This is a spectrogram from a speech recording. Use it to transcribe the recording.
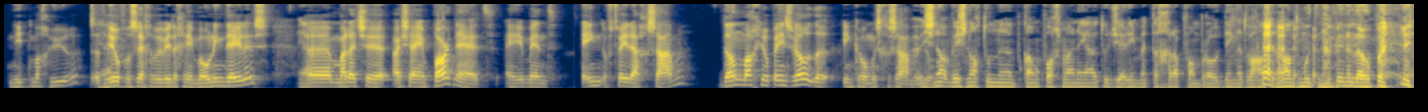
niet mag huren? Dat Ja. heel veel zeggen we willen geen woningdelers. Ja. Eh, maar dat je, als jij een partner hebt en je bent één of twee dagen samen, dan mag je opeens wel de inkomens gezamenlijk Wist je, doen. nog, wist je nog, toen eh, kwam ik volgens mij naar jou toe, Jerry, met de grap van bro, ik denk dat we hand in hand moeten naar binnen lopen.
